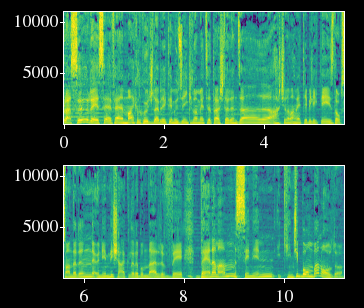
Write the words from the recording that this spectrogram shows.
Burası RSFM Michael Kuyucu'la birlikte müziğin kilometre taşlarında Ahçılı Ahmet'le birlikteyiz. 90'ların önemli şarkıları bunlar ve Dayanamam senin ikinci bomban oldu.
